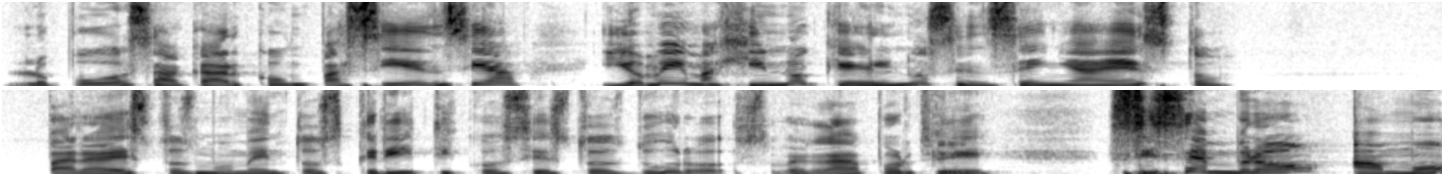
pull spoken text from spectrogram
lo pudo sacar con paciencia y yo me imagino que Él nos enseña esto para estos momentos críticos y estos duros, ¿verdad? Porque sí, sembró amor,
